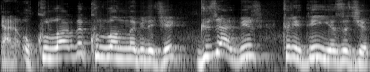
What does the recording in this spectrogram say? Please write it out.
yani okullarda kullanılabilecek güzel bir 3D yazıcı.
